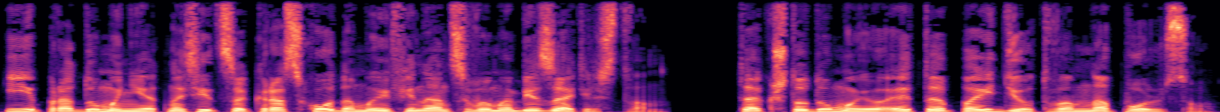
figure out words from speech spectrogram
и продуманнее относиться к расходам и финансовым обязательствам. Так что, думаю, это пойдет вам на пользу.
